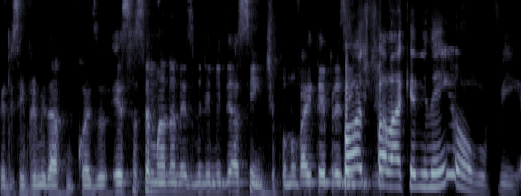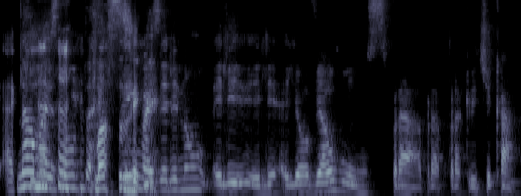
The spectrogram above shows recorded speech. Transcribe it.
Ele sempre me dá coisa. Essa semana mesmo ele me deu assim, tipo, não vai ter presente. Pode de- falar que ele nem ouve. Aqui. Não, mas não. Mas- Sim, mas ele não. Ele, ele, ele ouve alguns pra, pra, pra criticar.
